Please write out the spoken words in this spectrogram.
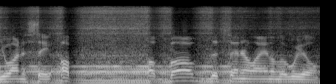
you want to stay up above the center line of the wheel.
